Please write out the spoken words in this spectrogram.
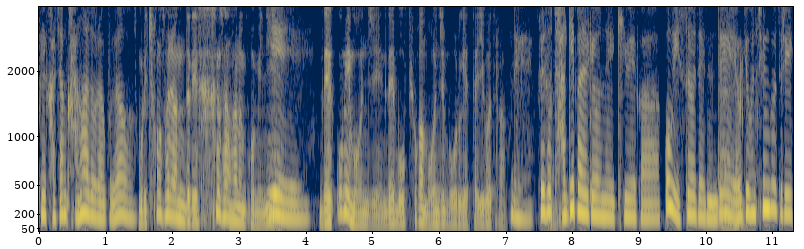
그게 가장 강하더라고요. 우리 청소년들이 항상 하는 고민이 예, 예. 내 꿈이 뭔지, 내 목표가 뭔지 모르겠다 이거더라고요. 네. 그래서 네. 자기 발견의 기회가 꼭 있어야 되는데 네. 여기 온 친구들이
